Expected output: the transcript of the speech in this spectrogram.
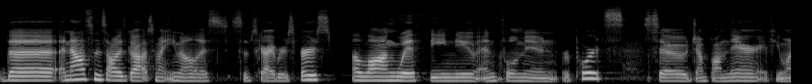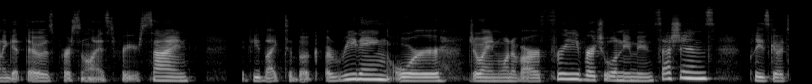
the announcements always go out to my email list subscribers first, along with the new and full moon reports. So jump on there if you want to get those personalized for your sign. If you'd like to book a reading or join one of our free virtual new moon sessions, please go to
